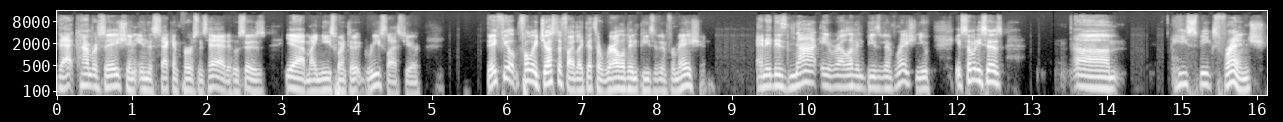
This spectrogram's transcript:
that conversation in the second person's head, who says, "Yeah, my niece went to Greece last year," they feel fully justified, like that's a relevant piece of information, and it is not a relevant piece of information. You, if somebody says, um, he speaks French,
